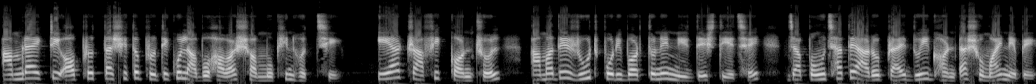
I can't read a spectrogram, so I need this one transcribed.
আমরা একটি অপ্রত্যাশিত প্রতিকূল আবহাওয়ার সম্মুখীন হচ্ছি। এয়ার ট্রাফিক কন্ট্রোল আমাদের রুট পরিবর্তনের নির্দেশ দিয়েছে, যা পৌঁছাতে আরও প্রায় দুই ঘণ্টা সময় নেবে।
